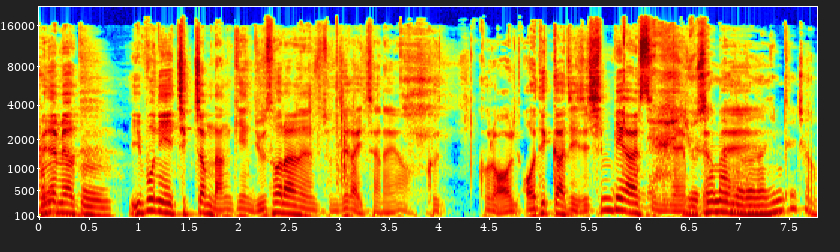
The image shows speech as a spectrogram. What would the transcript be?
왜냐면 음. 이분이 직접 남긴 유서라는 존재가 있잖아요. 그 그걸 어- 어디까지 이제 신빙할 수 있느냐 유서만으로는 힘들죠.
